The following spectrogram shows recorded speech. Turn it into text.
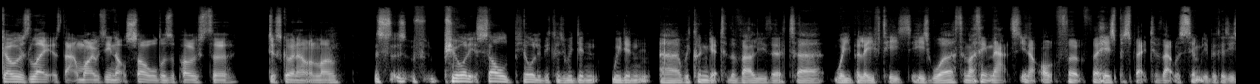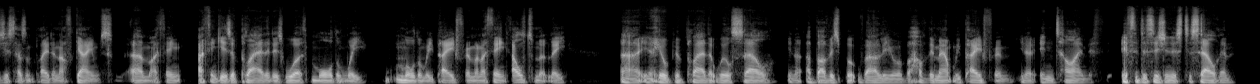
go as late as that, and why was he not sold as opposed to just going out on loan? It's purely it's sold purely because we didn't we didn't uh, we couldn't get to the value that uh, we believed he's he's worth, and I think that's you know for for his perspective that was simply because he just hasn't played enough games. Um, I think I think he's a player that is worth more than we more than we paid for him, and I think ultimately. Uh, you know, he'll be a player that will sell, you know, above his book value or above the amount we paid for him, you know, in time if if the decision is to sell him.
